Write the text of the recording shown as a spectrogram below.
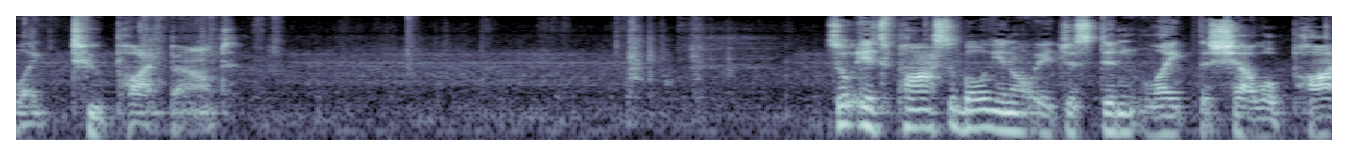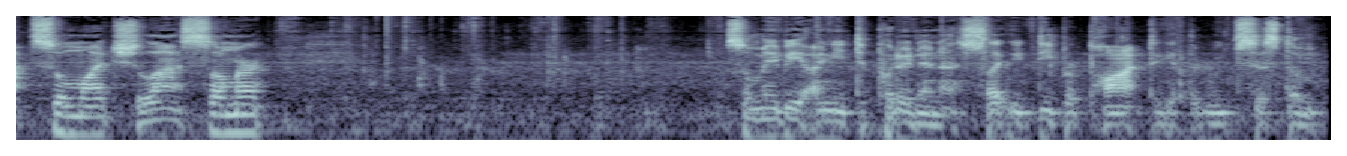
like too pot bound. So it's possible, you know, it just didn't like the shallow pot so much last summer. So maybe I need to put it in a slightly deeper pot to get the root system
